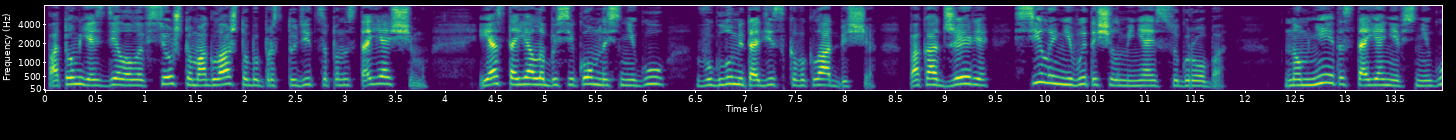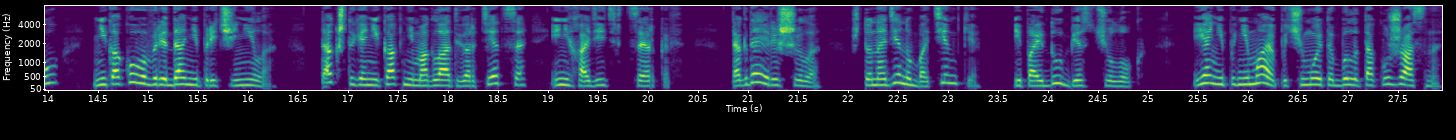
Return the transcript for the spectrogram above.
Потом я сделала все, что могла, чтобы простудиться по-настоящему. Я стояла босиком на снегу в углу методистского кладбища, пока Джерри силой не вытащил меня из сугроба. Но мне это стояние в снегу никакого вреда не причинило, так что я никак не могла отвертеться и не ходить в церковь. Тогда я решила, что надену ботинки и пойду без чулок. Я не понимаю, почему это было так ужасно,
